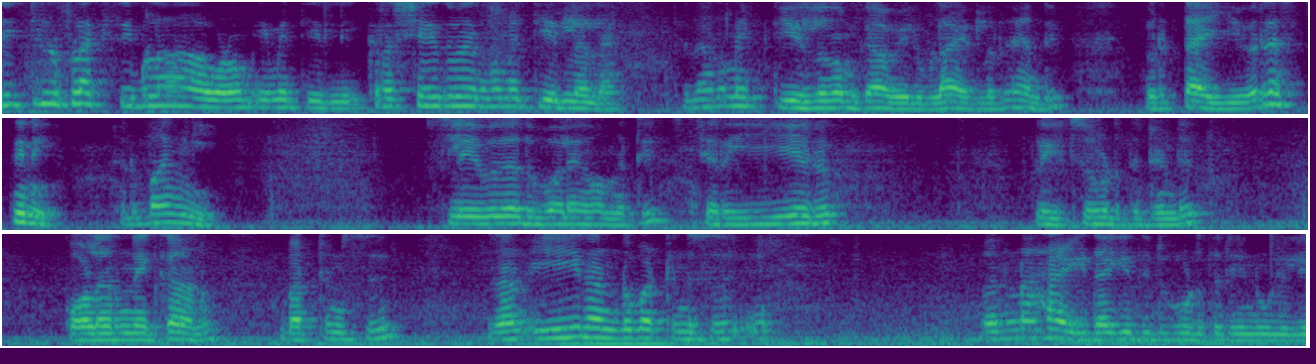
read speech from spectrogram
ലിറ്റിൽ ഫ്ലെക്സിബിൾ ആവണം ഈ മെറ്റീരിയൽ ക്രഷ് ചെയ്ത് വരുന്ന മെറ്റീരിയൽ അല്ലേ? ഇതാണ് മെറ്റീരിയൽ നമുക്ക് അവൈലബിൾ ആയിട്ടുള്ളത്. ആൻഡ് ഒരു ടൈ ഒരു രസത്തിന് ഒരു ഭംഗി. സ്ലീവ് അതുപോലെ വന്നിട്ട് ചെറിയൊരു പ്ലീറ്റ്സ് കൊടുത്തിട്ടുണ്ട്. കോളറിനേക്കാണ് നെക്കാണ് ബട്ടൺസ് ഈ രണ്ട് ബട്ടൺസ് ഒരെണ്ണം ആക്കി ഇതിട്ട് കൊടുത്തിട്ടുണ്ട് ഉള്ളിൽ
